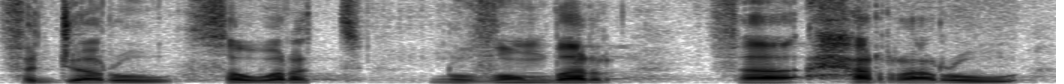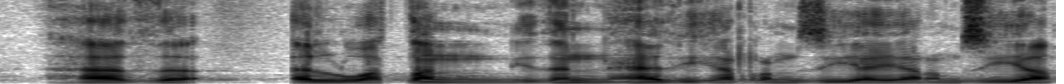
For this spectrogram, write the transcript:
فجروا ثورة نوفمبر فحرروا هذا الوطن. إذا هذه الرمزية هي رمزية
